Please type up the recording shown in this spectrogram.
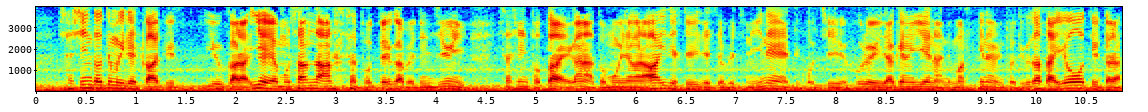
「写真撮ってもいいですか?」って言って。言うから、いやいやもう散々あなた撮ってるから別に自由に写真撮ったらええかなと思いながら、あ、いいですよいいですよ別にいいねってこっち古いだけの家なんで、まあ、好きなように撮ってくださいよって言ったら、い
